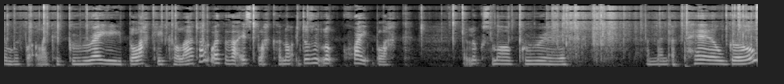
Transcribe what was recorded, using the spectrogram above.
Then we've got like a grey blacky colour. I don't know whether that is black or not. It doesn't look quite black. It looks more grey and then a pale gold.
